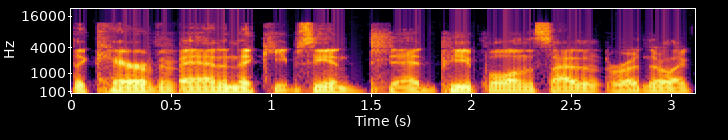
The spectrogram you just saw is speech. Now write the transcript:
the caravan and they keep seeing dead people on the side of the road and they're like,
